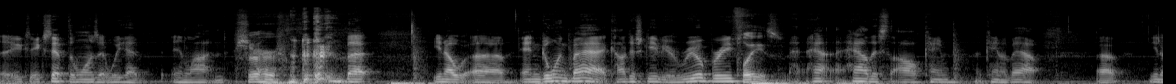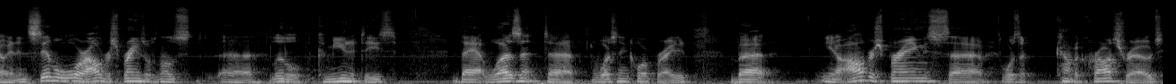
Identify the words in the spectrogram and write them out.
ex- except the ones that we have enlightened. Sure. but you know, uh, and going back, I'll just give you a real brief Please. how, how this all came came about. Uh, you know, in, in the Civil War, Oliver Springs was one of those uh, little communities that wasn't uh, wasn't incorporated, but you know, Oliver Springs uh, was a kind of a crossroads.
